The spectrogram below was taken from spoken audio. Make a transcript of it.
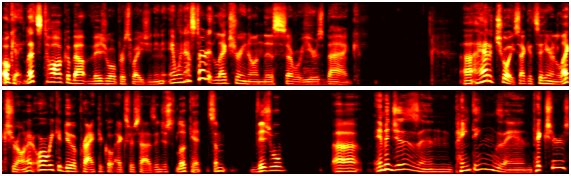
Okay, let's talk about visual persuasion. And, and when I started lecturing on this several years back, uh, I had a choice. I could sit here and lecture on it, or we could do a practical exercise and just look at some visual uh, images and paintings and pictures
